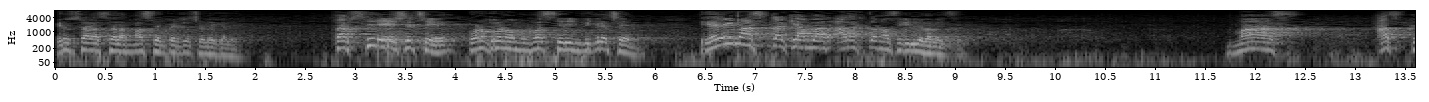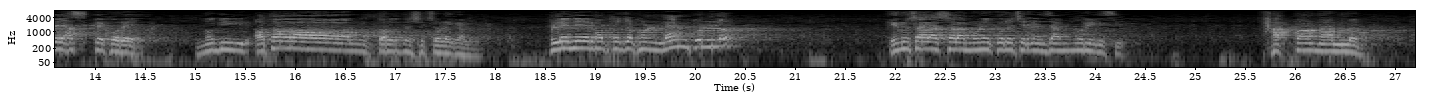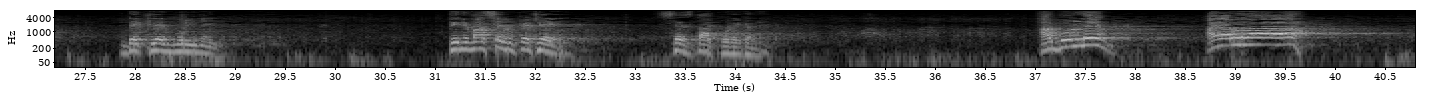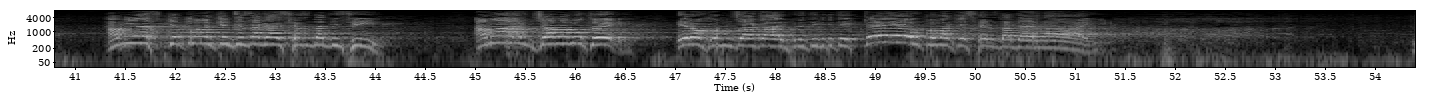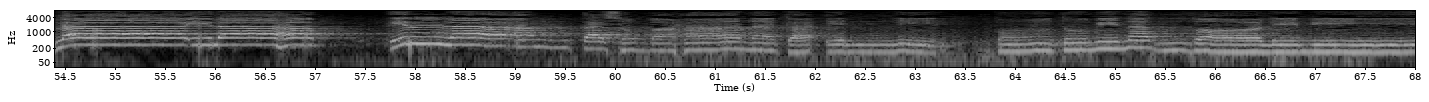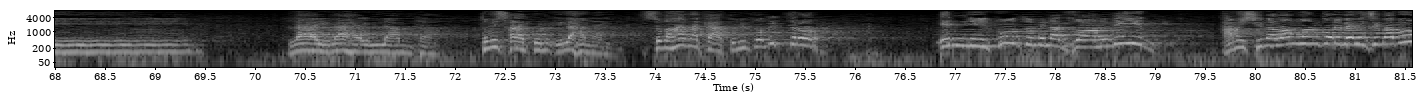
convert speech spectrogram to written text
সাল্লাম মাছের পেটে চলে গেলেন। তাফসিরে এসেছে, কোন কোন মুফাসসিরিন লিখেছেন, এই মাছটাকে আবার আর একটা মাছে গিলে ফেলাইছে মাছ আস্তে আস্তে করে নদীর অতল তলদেশে চলে গেল। প্লেনের মতো যখন ল্যান্ড করল ইনুস সাল্লাম মনে করেছিলেন যে আমি মরে গেছি। হাত পা নাড়লেন, দেখলেন মরি নাই। তিনি মাছের পেটে শেষদা করে গেলেন। আর বললেন, আয় আল্লাহ, আমি আজকে তোমাকে যে জায়গায় সেজদা দিছি, আমার জানা মতে এরকম জায়গায় পৃথিবীতে কেউ তোমাকে সেজদা দেয় নাই। লা ইলাহা ইল্লা সুবহানাকা ইন্নী কুনতু মিনাজ জালিমিন লা ইলাহা ইল্লা আনতা। তুমি ছাড়া কোন ইলাহা নাই। সুবহানাকা, তুমি পবিত্র। ইন্নী কুনতু না জালিমিন আমি সীমা লঙ্ঘন করে ফেলেছি বাবু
